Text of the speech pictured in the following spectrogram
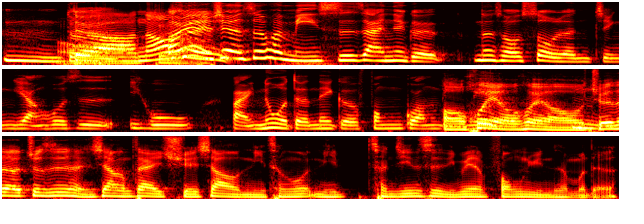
嗯，对啊。然后而且有些人是会迷失在那个那时候受人敬仰或是一呼百诺的那个风光里面。哦，会哦，会哦。嗯、我觉得就是很像在学校，你成为你曾经是里面风云什么的。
